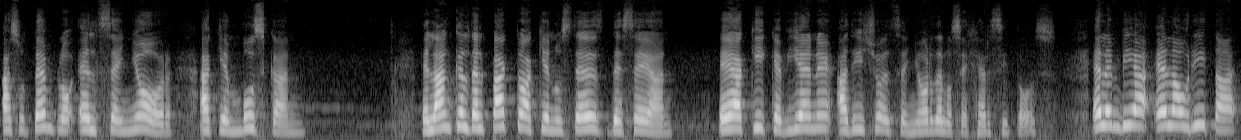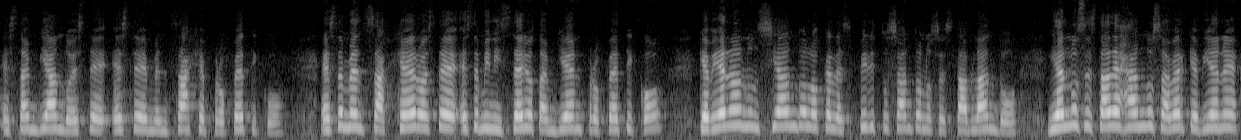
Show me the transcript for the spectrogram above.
a su templo el Señor a quien buscan el ángel del pacto a quien ustedes desean. He aquí que viene, ha dicho el Señor de los ejércitos. Él envía, él ahorita está enviando este, este mensaje profético, este mensajero, este, este ministerio también profético, que viene anunciando lo que el Espíritu Santo nos está hablando. Y Él nos está dejando saber que viene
